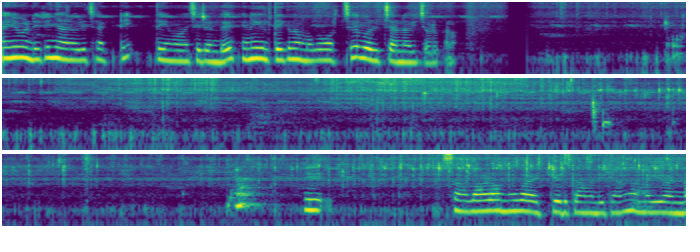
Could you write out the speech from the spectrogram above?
അതിന് വേണ്ടിയിട്ട് ഞാനൊരു ചട്ടി തേങ്ങ വെച്ചിട്ടുണ്ട്. ഇനി ഇതിലേക്ക് നമുക്ക് കുറച്ച് വെളിച്ചെണ്ണ ഒഴിച്ച് കൊടുക്കണം. ഈ സവാള ഒന്ന് വഴറ്റിയെടുക്കാൻ വേണ്ടിയിട്ടാണ് നമ്മൾ ഈ എണ്ണ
